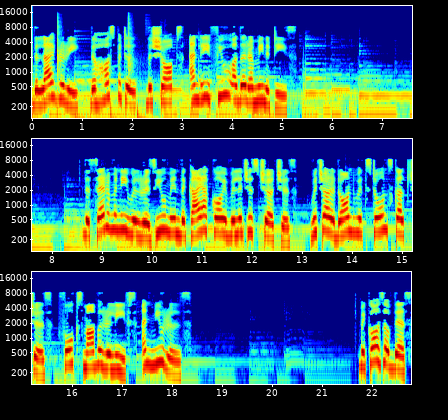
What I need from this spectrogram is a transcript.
the library, the hospital, the shops, and a few other amenities. The ceremony will resume in the Kayakoy village's churches, which are adorned with stone sculptures, folks marble reliefs, and murals. Because of this,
